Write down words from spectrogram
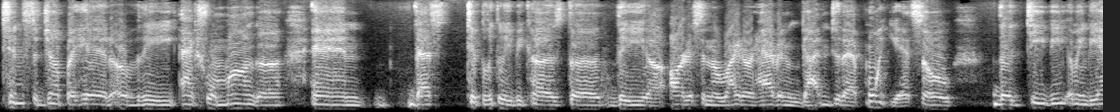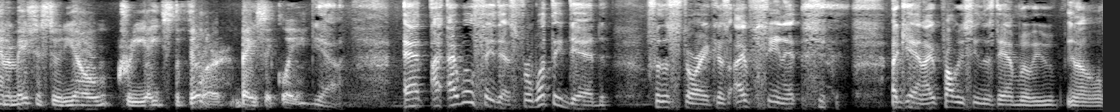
tends to jump ahead of the actual manga, and that's typically because the the uh, artist and the writer haven't gotten to that point yet. So the TV, I mean, the animation studio creates the filler, basically. Yeah. And I, I will say this for what they did for the story, because I've seen it again. I've probably seen this damn movie, you know,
